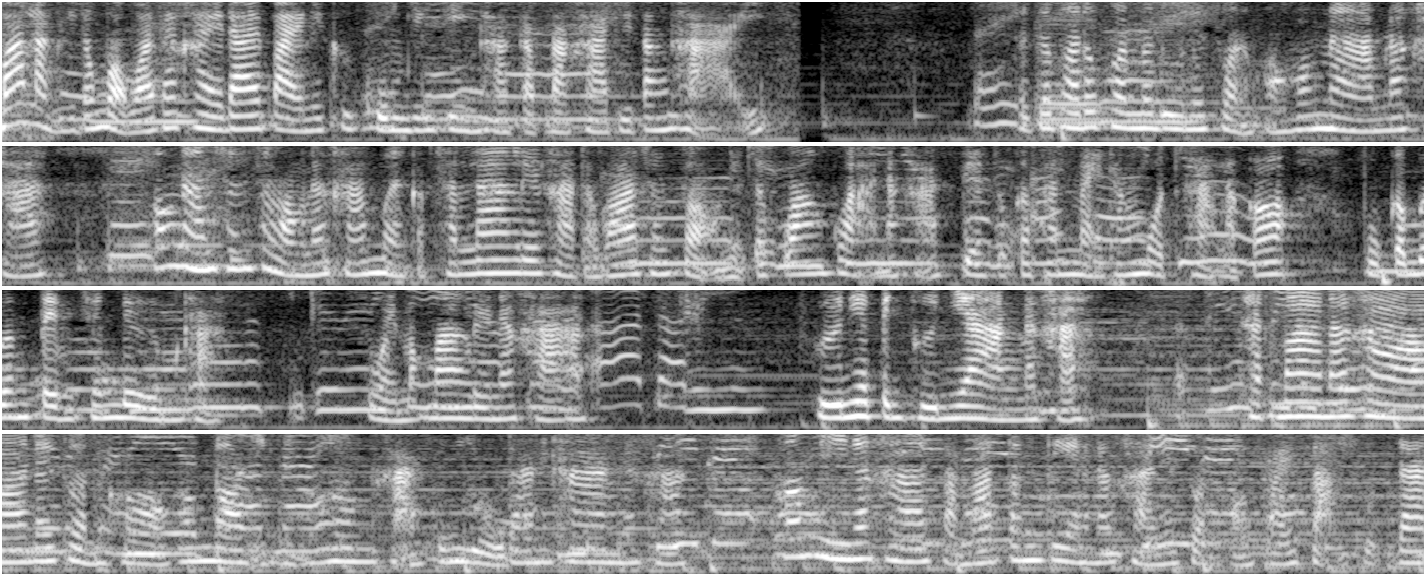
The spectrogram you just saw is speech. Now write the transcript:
บ้านหลังนี้ต้องบอกว่าถ้าใครได้ไปนี่คือคุ้มจริง ๆ ค่ะ กับราคาที่ตั้งขายเดี๋ยวจะพาทุกคนมาดูในส่วนของห้องน้ำนะคะ ห้องน้ำชั้น 2 นะคะ เหมือนกับชั้นล่างเลยค่ะ แต่ว่าชั้น2เนี่ยจะกว้างกว่านะคะ เปลี่ยนสุขภัณฑ์ใหม่ทั้งหมดค่ะ แล้วก็ปูกระเบื้องเต็มเช่นเดิมค่ะ สวยมากๆเลยนะคะ พื้นเนี่ยเป็นพื้นยางนะคะ ถัดมานะคะในส่วนของห้องนอนอีกหนึ่งห้องค่ะ ซึ่งอยู่ด้านข้างนะคะ ห้องนี้นะคะสามารถตั้งเตียงนะคะ ในส่วนของไซส์3ฟุตได้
